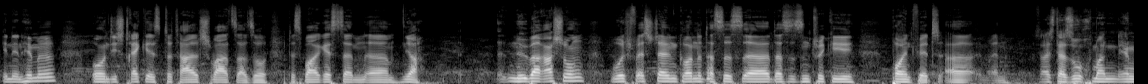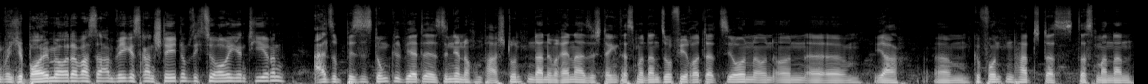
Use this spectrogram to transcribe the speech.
in den Himmel und die Strecke ist total schwarz. Also das war gestern ähm, ja, eine Überraschung, wo ich feststellen konnte, dass es, äh, dass es ein tricky Point wird äh, im Rennen. Das heißt, da sucht man irgendwelche Bäume oder was da am Wegesrand steht, um sich zu orientieren? Also bis es dunkel wird, äh, sind ja noch ein paar Stunden dann im Rennen. Also ich denke, dass man dann so viel Rotation und, und äh, ähm, ja, ähm, gefunden hat, dass, dass man dann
